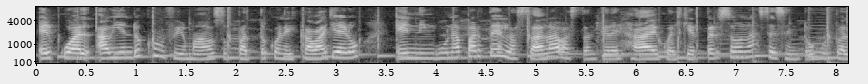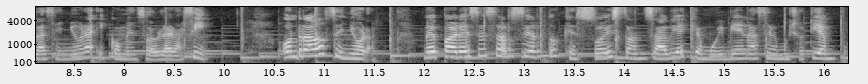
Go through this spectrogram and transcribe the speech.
el cual, habiendo confirmado su pacto con el caballero, en ninguna parte de la sala, bastante alejada de cualquier persona, se sentó junto a la señora y comenzó a hablar así. Honrado señora, me parece ser cierto que sois tan sabia y que muy bien hace mucho tiempo.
